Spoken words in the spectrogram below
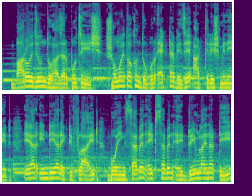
বারোই জুন দু হাজার পঁচিশ, সময় তখন দুপুর একটা বেজে আটত্রিশ মিনিট। এয়ার ইন্ডিয়ার একটি flight, Boeing seven eight seven এই ড্রিমলাইনারটি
